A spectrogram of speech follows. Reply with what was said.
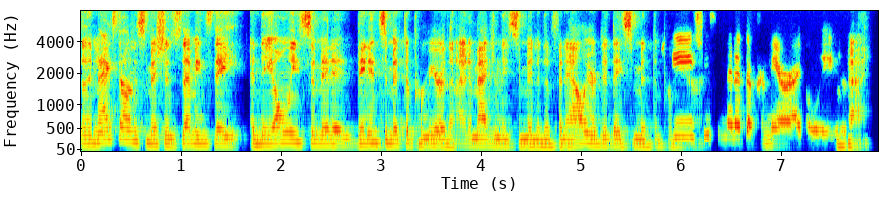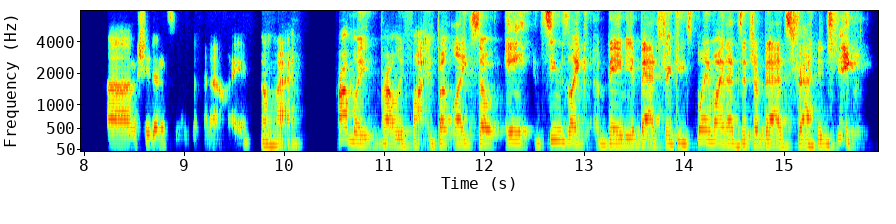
So they maxed out the submissions. That means they and they only submitted. They didn't submit the premiere. Then I'd imagine they submitted the finale, or did they submit the She, premiere? she submitted the premiere, I believe. Okay. Um, she didn't see the finale. Okay. Probably, probably fine. But like, so eight, it seems like maybe a bad strategy. Explain why that's such a bad strategy.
